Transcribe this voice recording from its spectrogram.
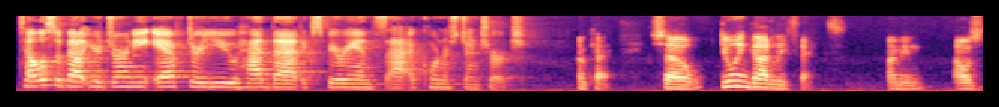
tell us about your journey after you had that experience at Cornerstone Church. Okay, so doing godly things. I mean, I was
